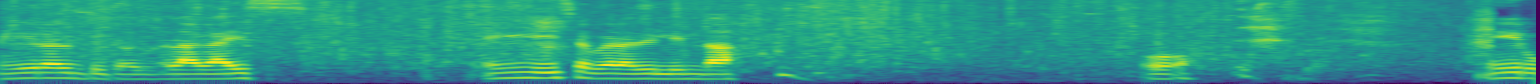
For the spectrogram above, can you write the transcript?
ನೀರಲ್ಲಿ ಬಿಟ್ಟೋದಲ್ಲ ಗೈಸ್ ಹೆಂಗೆ ಈಚೆ ಬರೋದು ಇಲ್ಲಿಂದ? ಓ. ನೀರು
